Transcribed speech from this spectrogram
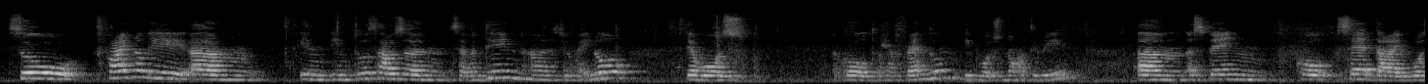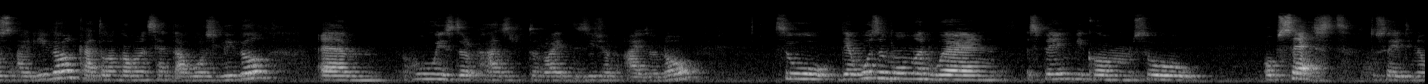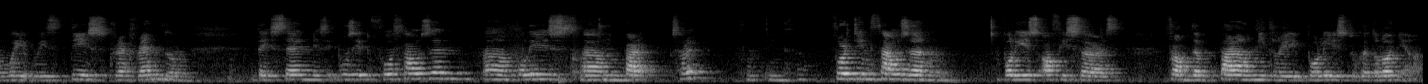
so finally, um, in, in 2017, as you may know, there was a called referendum. It was not agreed. Um, Spain called, said that it was illegal. Catalan government said that was legal. Um, who is the, has the right decision? I don't know. So there was a moment when Spain became so obsessed, to say it in a way, with this referendum they sent, is it, was it 4,000 uh, police, um, par, sorry? 14,000. 14,000 police officers from the paramilitary police to Catalonia.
